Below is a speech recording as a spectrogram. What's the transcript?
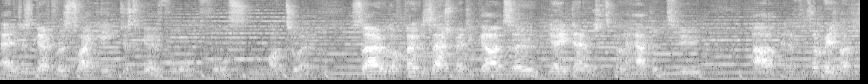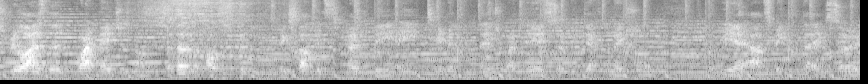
and just go for a Psychic, just to go full force onto it. So we've got Focus Sash, Magic Guard, so the only damage that's going to happen to... Um, and for some reason I've just realised that right nature's not this. So doesn't, I'll just quickly fix up. It's supposed to be a timid nature right there, so we definitely make sure we are outspeed today. So,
